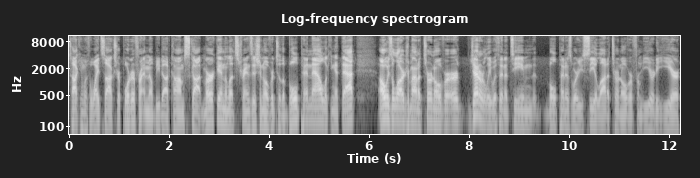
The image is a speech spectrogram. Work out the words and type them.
talking with White Sox reporter for MLB.com, Scott Merkin. And let's transition over to the bullpen now, looking at that. Always a large amount of turnover, or generally within a team, the bullpen is where you see a lot of turnover from year to year.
